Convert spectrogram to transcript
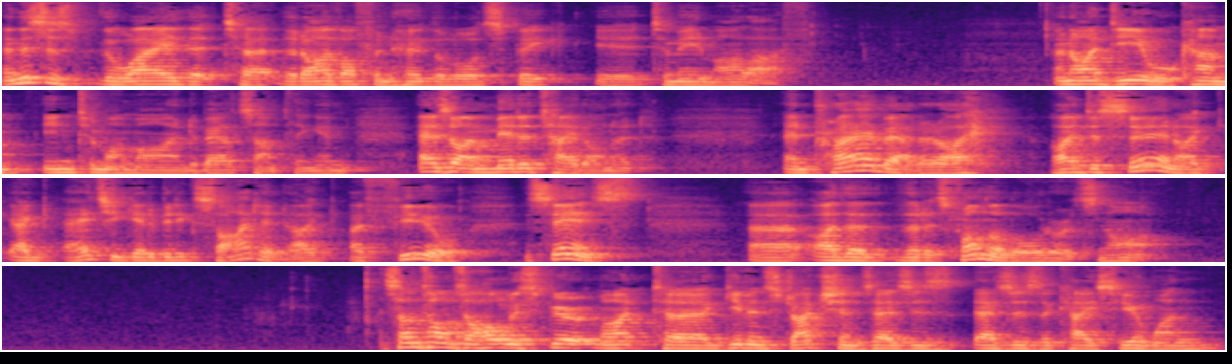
And this is the way that uh, that I've often heard the Lord speak uh, to me in my life. An idea will come into my mind about something, and as I meditate on it and pray about it, I I discern, I, I actually get a bit excited. I, I feel a sense uh, either that it's from the Lord or it's not. Sometimes the Holy Spirit might uh, give instructions, as is, as is the case here in 1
